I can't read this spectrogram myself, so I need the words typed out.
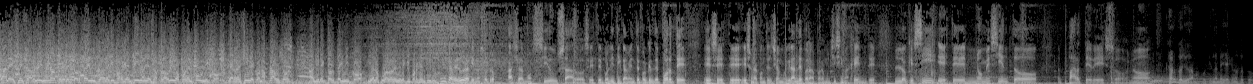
Sale César Luis Menotti, director técnico del equipo argentino, y es aplaudido por el público, que recibe con aplausos al director técnico y a los jugadores del equipo argentino. No cabe duda que nosotros hayamos sido usados este, políticamente, porque el deporte es, este, es una contención muy grande para, para muchísima gente. Lo que sí este, no me siento parte de eso, ¿no? Claro que ayudamos, porque en la medida que nosotros...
